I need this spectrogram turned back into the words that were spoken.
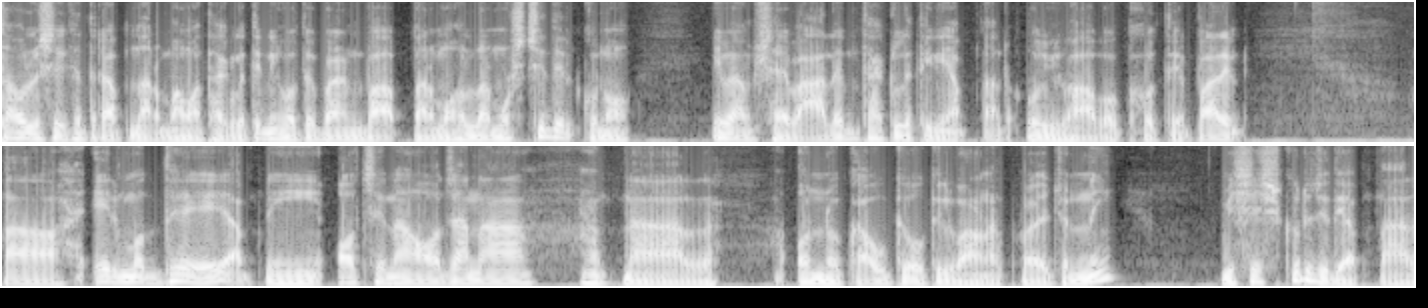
তাহলে সেক্ষেত্রে আপনার মামা থাকলে তিনি হতে পারেন বা আপনার মহল্লার মসজিদের কোনো ইমাম সাহেব আলেম থাকলে তিনি আপনার অভিভাবক হতে পারেন। এর মধ্যে আপনি অচেনা, অজানা, আপনার অন্য কাউকে উকিল বানানোর প্রয়োজন নেই। বিশেষ করে যদি আপনার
